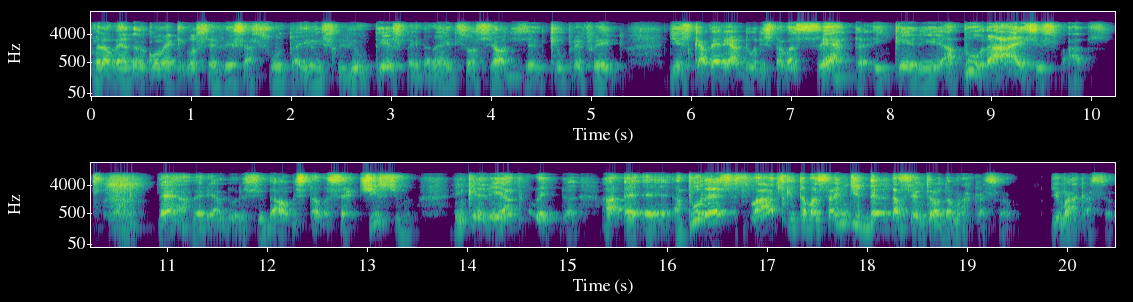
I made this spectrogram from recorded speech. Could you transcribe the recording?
Alberdan, como é que você vê esse assunto aí? Eu escrevi um texto ainda na rede social dizendo que o prefeito disse que a vereadora estava certa em querer apurar esses fatos. Né? A vereadora Cidalva estava certíssima em querer apurar, é, é, esses fatos que estavam saindo de dentro da central da marcação, de marcação.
